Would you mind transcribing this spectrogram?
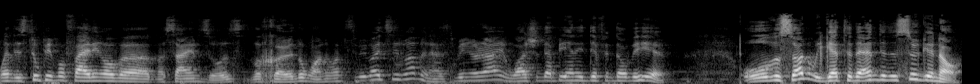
When there's two people fighting over Masayim Zuz, the the one who wants to be Maitzi Raman, has to bring a raya. Why should that be any different over here? All of a sudden, we get to the end of the sugya. No,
